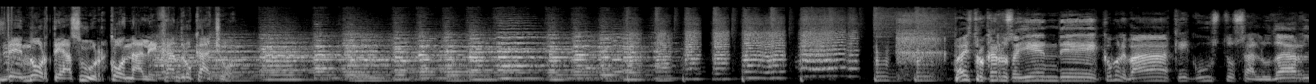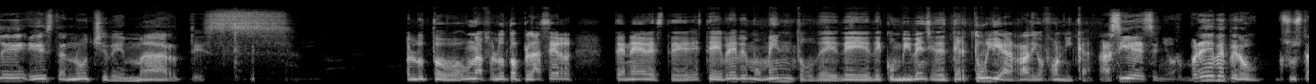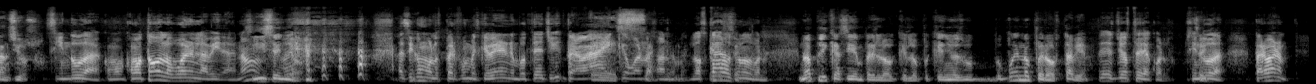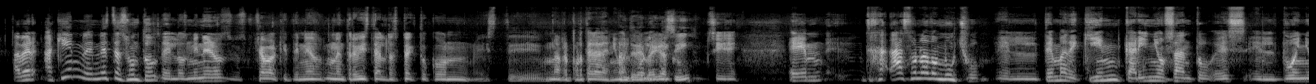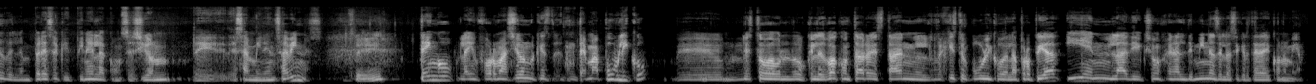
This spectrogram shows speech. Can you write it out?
De norte a sur. Con Alejandro Cacho. Maestro Carlos Allende, ¿cómo le va? Qué gusto saludarle esta noche de martes. absoluto, un absoluto placer tener este, este breve momento de, de, de convivencia, de tertulia radiofónica. Así es, señor. Breve pero sustancioso. Sin duda, como, como todo lo bueno en la vida, ¿no? Sí, señor. Así como los perfumes que vienen en botella chiquita, pero ay, qué buenos son. Los caros son los buenos. No aplica siempre lo que lo pequeño es bueno, pero está bien. Eh, Yo estoy de acuerdo, sin Sí. duda. Pero bueno, a ver, aquí en, en este asunto de los mineros, escuchaba que tenías una entrevista al respecto con este, una reportera de Animal Andrea Vega, Político. Sí. Em, ha sonado mucho el tema de quién Cariño Santo es el dueño de la empresa que tiene la concesión de, de esa mina en Sabinas. Sí. Tengo la información que es un tema público. eh, esto lo que les voy a contar está en el registro público de la propiedad y en la Dirección General de Minas de la Secretaría de Economía.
